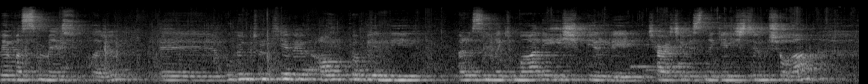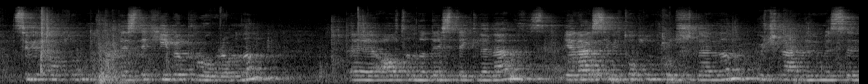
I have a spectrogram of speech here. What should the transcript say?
ve basın mensupları, ee, bugün Türkiye ve Avrupa Birliği arasındaki mali işbirliği çerçevesinde geliştirilmiş olan Sivil Toplum Destek Hibe Programı'nın e, altında desteklenen yerel sivil toplum kuruluşlarının güçlendirilmesi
